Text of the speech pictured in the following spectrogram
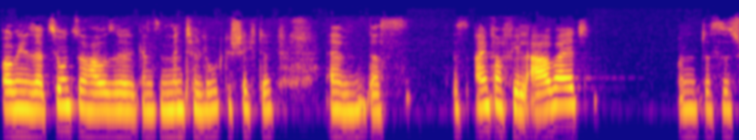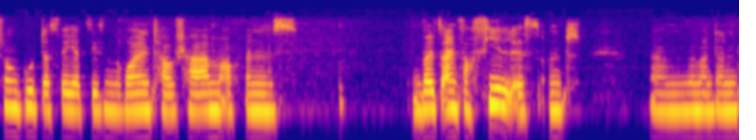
Organisation zu Hause, ganze Mental Load Geschichte, ähm, das ist einfach viel Arbeit. Und das ist schon gut, dass wir jetzt diesen Rollentausch haben, auch wenn es, weil es einfach viel ist. Und ähm, wenn man dann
